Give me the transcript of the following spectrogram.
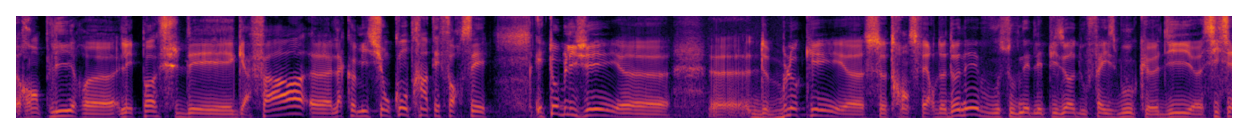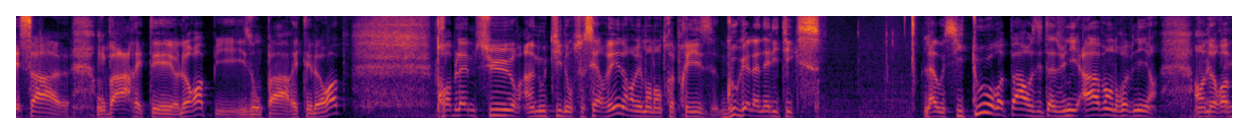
remplir les poches des GAFA. la commission contrainte et forcée est obligée de bloquer ce transfert de données. Vous vous souvenez de l'épisode où Facebook dit si c'est ça, on va arrêter l'Europe. Ils n'ont pas arrêté l'Europe. Problème sur un outil dont se servaient énormément d'entreprises, Google Analytics. Là aussi, tout repart aux États-Unis avant de revenir en Europe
